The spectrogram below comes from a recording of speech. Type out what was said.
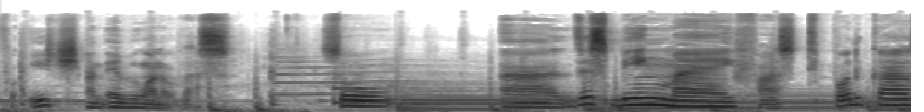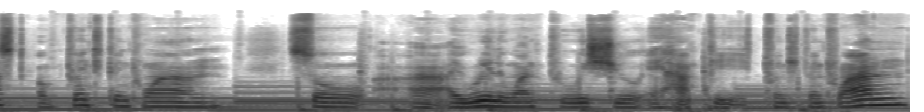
for each and every one of us. So, uh, this being my first podcast of 2021, so uh, I really want to wish you a happy 2021.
